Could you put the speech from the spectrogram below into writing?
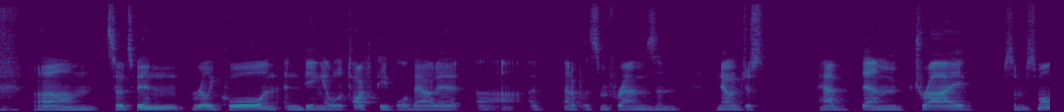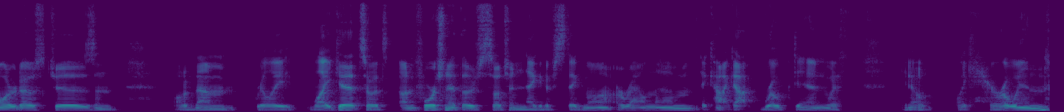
um, so it's been really cool and, and, being able to talk to people about it uh, i've met up with some friends and you know just had them try some smaller dosages, and a lot of them really like it. So it's unfortunate there's such a negative stigma around them. They kind of got roped in with, you know, like heroin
